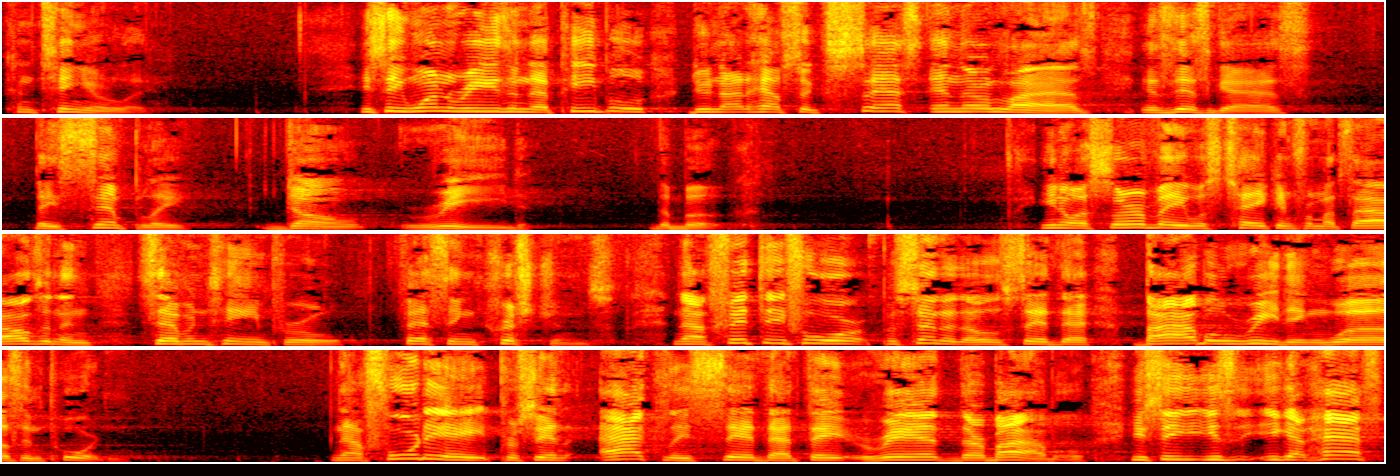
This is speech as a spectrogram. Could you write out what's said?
continually. You see, one reason that people do not have success in their lives is this, guys. They simply don't read the book. You know, a survey was taken from 1,017 professing Christians. Now, 54% of those said that Bible reading was important. Now, 48% actually said that they read their Bible. You see, you, got half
